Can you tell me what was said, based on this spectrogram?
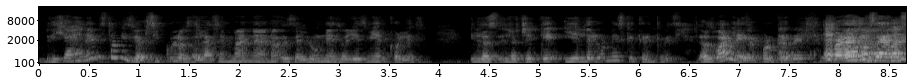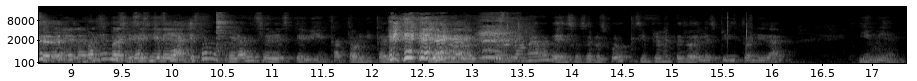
dije, ay, he visto mis versículos de la semana, ¿no? Desde el lunes, hoy es miércoles. Y los, los chequé, y el de lunes, ¿qué creen que decía? Los voy a leer porque para, o sea, para que se crea. Esta, mujer ha de ser este, bien católica, pero no nada de eso, se los juro que simplemente es lo de la espiritualidad. Y miren,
